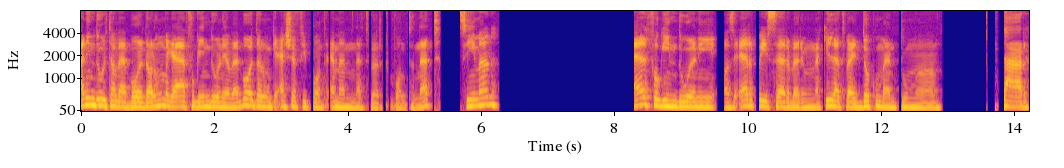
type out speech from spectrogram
Elindult a weboldalunk, meg el fog indulni a weboldalunk sfi.mmnetwork.net címen. El fog indulni az RP szerverünknek, illetve egy dokumentum tár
